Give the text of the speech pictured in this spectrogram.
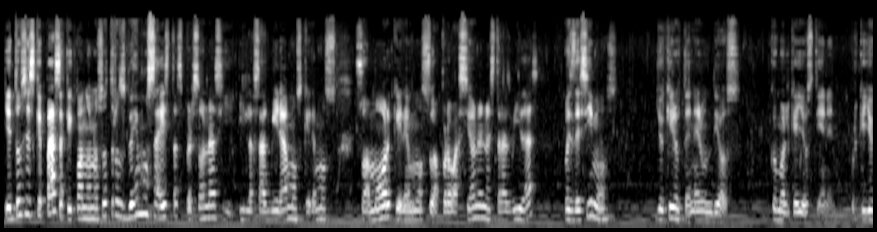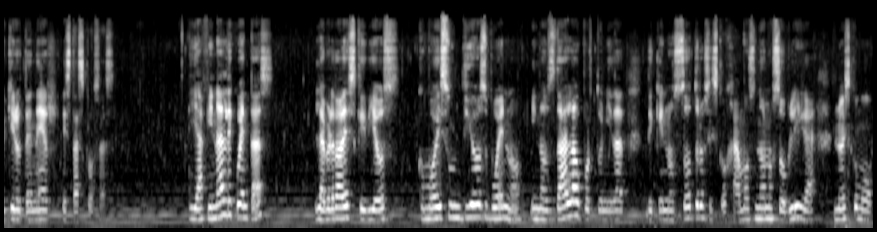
Y entonces, ¿qué pasa? Que cuando nosotros vemos a estas personas y, las admiramos, queremos su amor, queremos su aprobación en nuestras vidas, pues decimos, yo quiero tener un Dios, como el que ellos tienen, porque yo quiero tener estas cosas. Y a final de cuentas, la verdad es que Dios, como es un Dios bueno y nos da la oportunidad de que nosotros escojamos, no nos obliga, no es como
